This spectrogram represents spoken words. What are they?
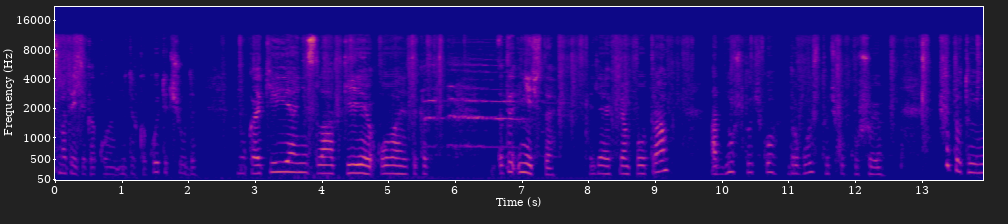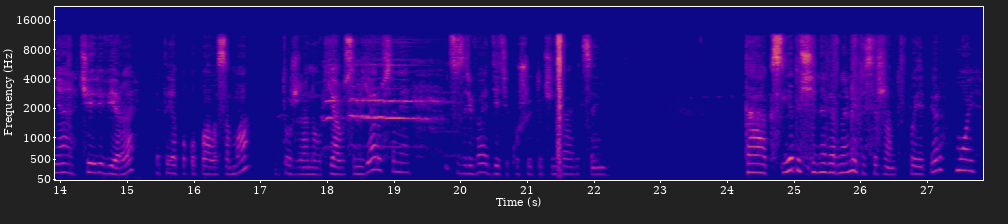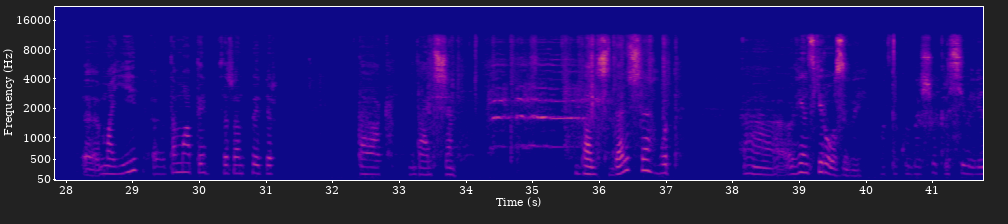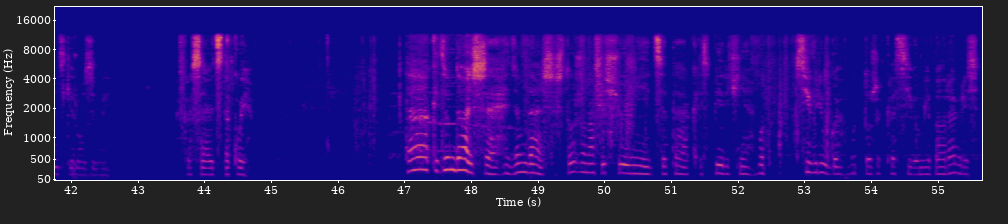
смотрите, какое. Ну, это какое-то чудо. Ну, какие они сладкие. Ой, это как... Это нечто. Я их прям по утрам одну штучку, другую штучку кушаю. Это вот у меня черри Вера. Это я покупала сама. Тоже оно вот ярусами-ярусами. Созревает, дети кушают, очень нравится им. Так, следующий, наверное, ну, это сержант Пеппер мой. Мои томаты, сержант Пеппер. Так, дальше. Дальше, дальше. Вот э, венский розовый. Вот такой большой, красивый венский розовый. Красавец такой. Так, идем дальше, идем дальше. Что же у нас еще имеется? Так, из перечня. Вот севрюга, вот тоже красиво, мне понравились.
